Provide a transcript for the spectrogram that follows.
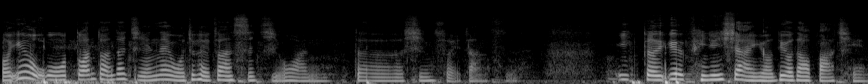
哦，因为我短短在几年内，我就可以赚十几万的薪水，这样子，一个月平均下来有六到八千。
